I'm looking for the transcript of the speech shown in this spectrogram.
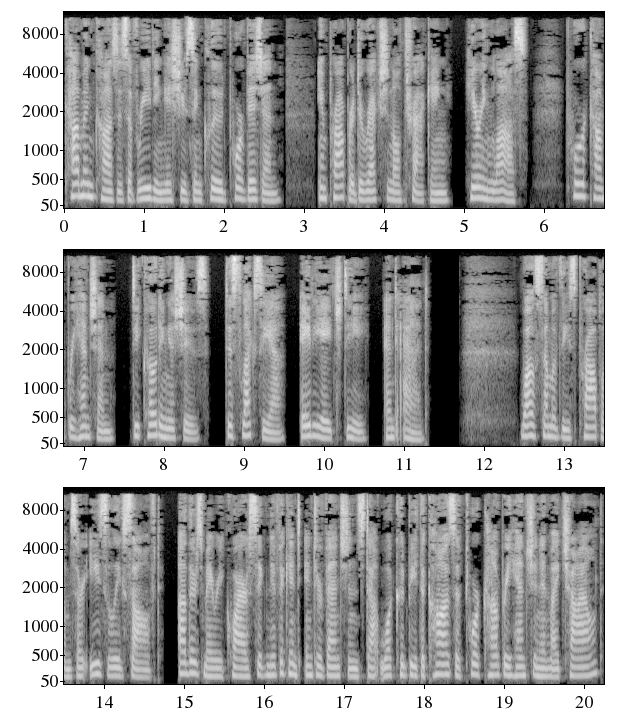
Common causes of reading issues include poor vision, improper directional tracking, hearing loss, poor comprehension, decoding issues, dyslexia, ADHD, and AD. While some of these problems are easily solved, Others may require significant interventions. What could be the cause of poor comprehension in my child?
